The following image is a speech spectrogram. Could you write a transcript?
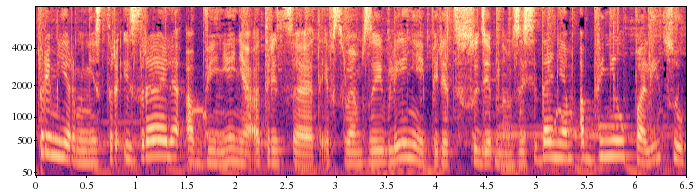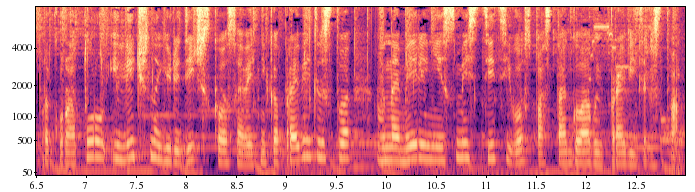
Премьер-министр Израиля обвинения отрицает и в своем заявлении перед судебным заседанием обвинил полицию, прокуратуру и лично юридического советника правительства в намерении сместить его с поста главы правительства.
